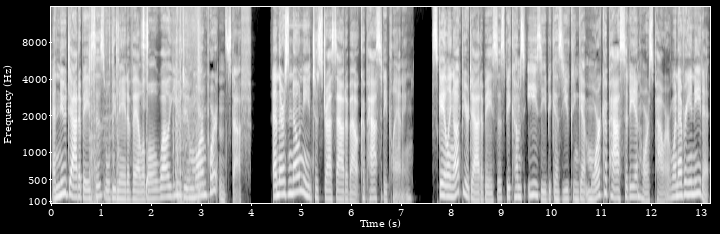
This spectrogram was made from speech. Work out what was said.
and new databases will be made available while you do more important stuff. And there's no need to stress out about capacity planning. Scaling up your databases becomes easy because you can get more capacity and horsepower whenever you need it.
